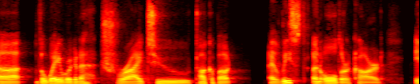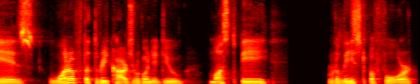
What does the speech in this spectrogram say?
Uh, the way we're going to try to talk about at least an older card is one of the three cards we're going to do must be released before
